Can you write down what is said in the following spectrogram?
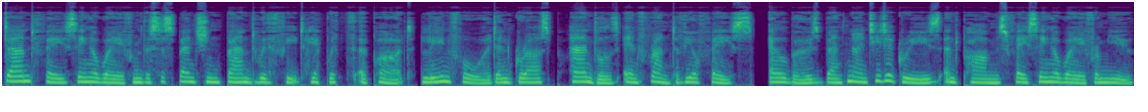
Stand facing away from the suspension band with feet hip width apart. Lean forward and grasp handles in front of your face. Elbows bent 90 degrees and palms facing away from you.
